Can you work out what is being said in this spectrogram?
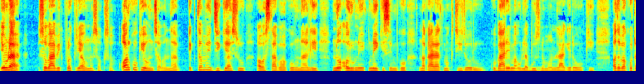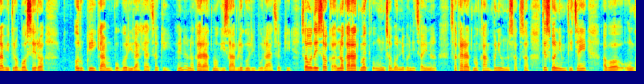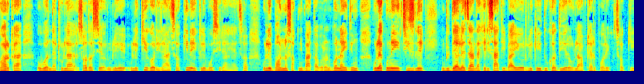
एउटा स्वाभाविक प्रक्रिया हुनसक्छ। अर्को के हुन्छ भन्दा एकदमै जिज्ञासु अवस्था भएको हुनाले न अरू नै कुनै किसिमको नकारात्मक चिजहरूको बारेमा उसलाई बुझ्न मन लागेर हो कि? अथवा कोठाभित्र बसेर अरू केही काम पो गरिराखेको छ कि? होइन नकारात्मक हिसाबले गरि पो रहेछ कि? सधैँ सका नकारात्मक हुन्छ भन्ने पनि छैन। सकारात्मक काम पनि हुनसक्छ। त्यसको निम्ति चाहिँ अब घरका ऊभन्दा ठुला सदस्यहरूले उसले के गरिरहेछ किन एक्लै बसिरहेको छ? उसले भन्न सक्ने वातावरण बनाइदिउँ। उसलाई कुनै चिजले विद्यालय जाँदाखेरि साथीभाइहरूले केही दुःख दिएर उसलाई अप्ठ्यारो परेको छ कि?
